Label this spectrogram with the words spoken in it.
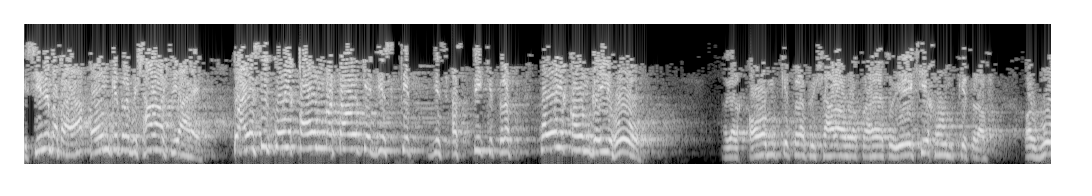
کسی نے بتایا، قوم کی طرف اشارہ کیا ہے، تو ایسی کوئی قوم بتاؤ کہ جس کی، جس ہستی کی طرف کوئی قوم گئی ہو۔ اگر قوم کی طرف اشارہ ہوتا ہے تو ایک ہی قوم کی طرف، اور وہ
